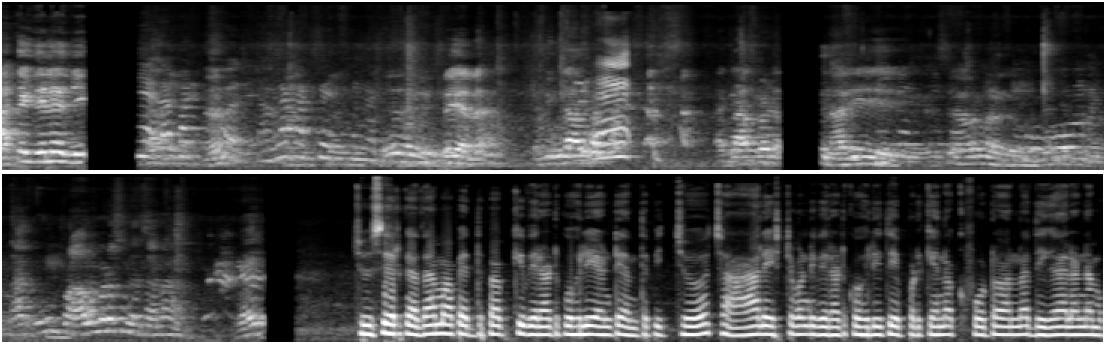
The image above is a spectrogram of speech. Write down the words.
అత్తకి తెలియదు చూశారు కదా మా పెద్ద పాపకి విరాట్ కోహ్లీ అంటే ఎంత పిచ్చో. చాలా ఇష్టం అండి విరాట్ కోహ్లీతో ఎప్పటికైనా ఒక ఫోటో అన్నా దిగాలని ఆమె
